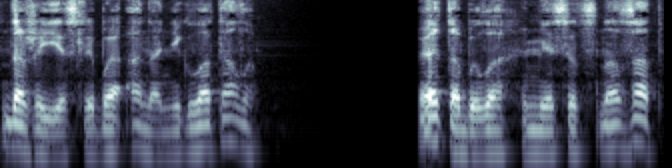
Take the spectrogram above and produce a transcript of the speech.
даже если бы она не глотала. Это было месяц назад.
